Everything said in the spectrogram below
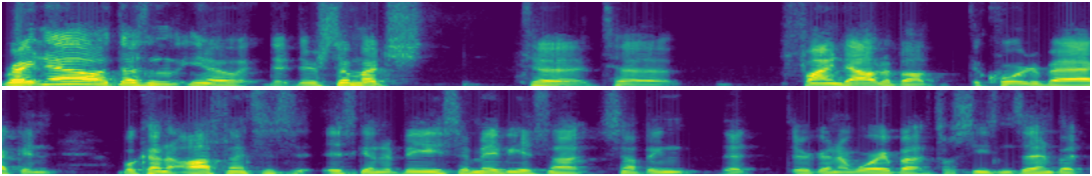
right now it doesn't. You know, th- there's so much to to find out about the quarterback and what kind of offense is, is going to be. So maybe it's not something that they're going to worry about until season's end. But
